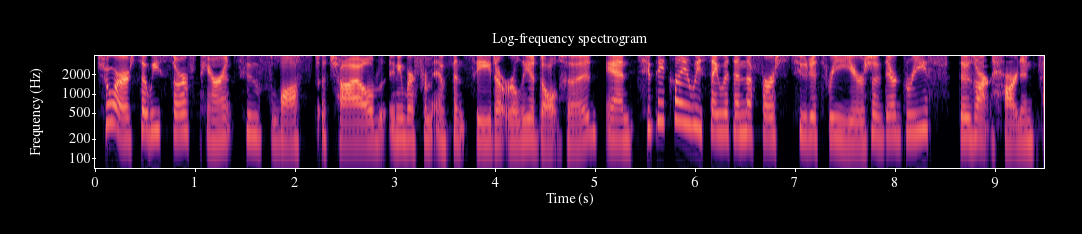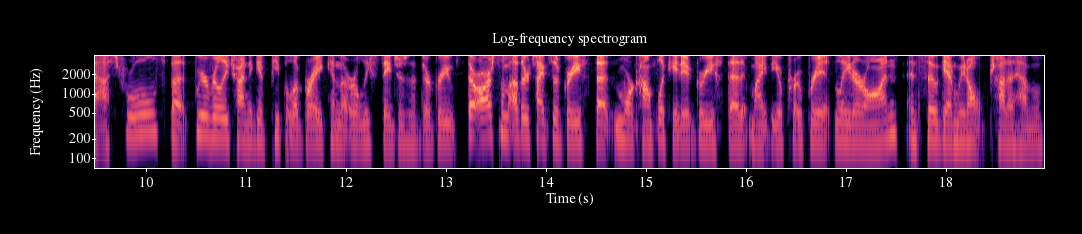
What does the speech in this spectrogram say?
Sure. So we serve parents who've lost a child anywhere from infancy to early adulthood. And typically we say within the first two to three years of their grief. Those aren't hard and fast rules, but we're really trying to give people a break in the early stages of their grief. There are some other types of grief that more complicated grief that it might be appropriate later on. And so again, we don't try to have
